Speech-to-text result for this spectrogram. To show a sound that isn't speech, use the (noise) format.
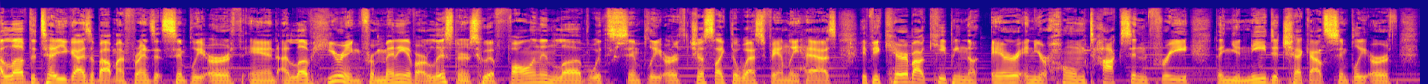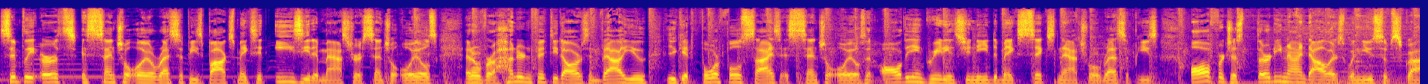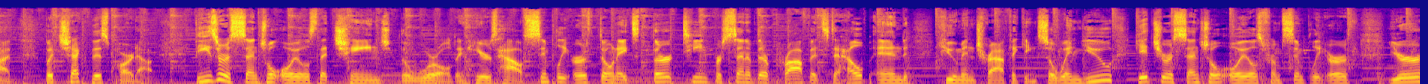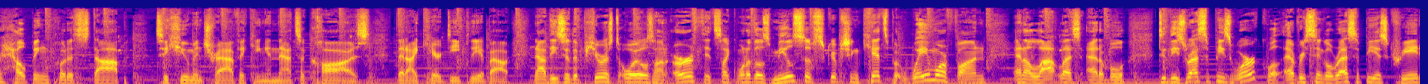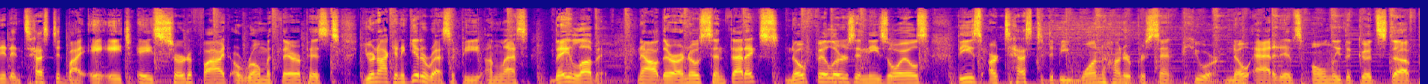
I love to tell you guys about my friends at Simply Earth, and I love hearing from many of our listeners who have fallen in love with Simply Earth, just like the West family has. If you care about keeping the air in your home toxin free, then you need to check out Simply Earth. Simply Earth's Essential Oil Recipes box makes it easy to master essential oils. At over $150 in value, you get four full size essential oils and all the ingredients you need to make six natural recipes, all for just $39 when you subscribe. But check this part out out. These are essential oils that change the world, and here's how. Simply Earth donates 13% of their profits to help end human trafficking. So when you get your essential oils from Simply Earth, you're helping put a stop to human trafficking, and that's a cause that I care deeply about. Now, these are the purest oils on earth. It's like one of those meal subscription kits, but way more fun and a lot less edible. Do these recipes work? Well, every single recipe is created and tested by AHA certified aromatherapists. You're not going to get a recipe unless they love it. Now, there are no synthetics, no fillers in these oils. These are tested to be 100% pure, no additives, only the good stuff.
